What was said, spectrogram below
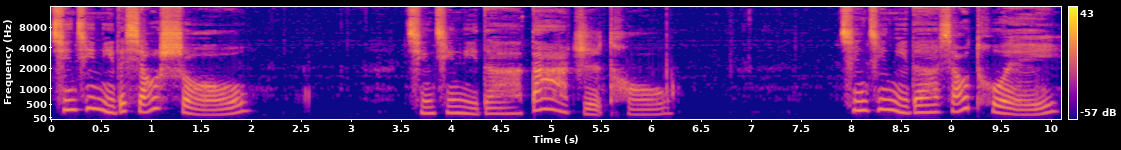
亲亲你的小手，亲亲你的大指头，亲亲你的小腿。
